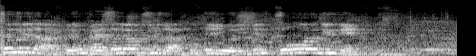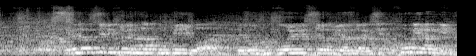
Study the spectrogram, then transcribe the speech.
새누리당 대구 달서명 수리당 국회의원이신 조원진님, 새정치민주연합 국회의원 대구 북구을 지역위원장이신 홍일학님,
